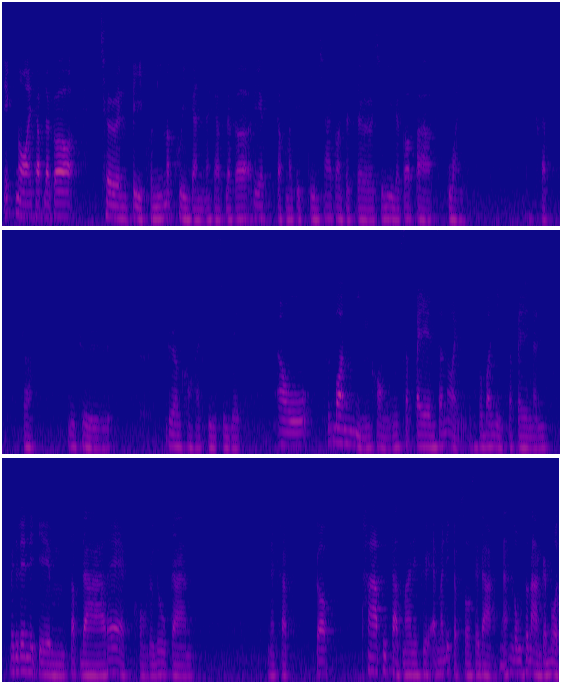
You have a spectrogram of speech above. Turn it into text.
เล็กน้อยครับแล้วก็เชิญปีกคนนี้มาคุยกันนะครับ แล้วก็เรียกกลับมาติดทีมชาติก่อนจะเจอชิลีแล้วก็ปารากวัยนะครับก็นี่คือเรื่องของฮาคิมซีเยคเอาฟุตบอลหญิงของสเปนซะหน่อย ฟุตบอลหญิงสเปนนั้น ไม่ได้เล่นในเกมสัปดาห์แรกของฤดูกาล นะครับก็ภาพที่ตัดมาเนี่ยคือแอตมาดิกับโซเซดานะลงสนามกันหมด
